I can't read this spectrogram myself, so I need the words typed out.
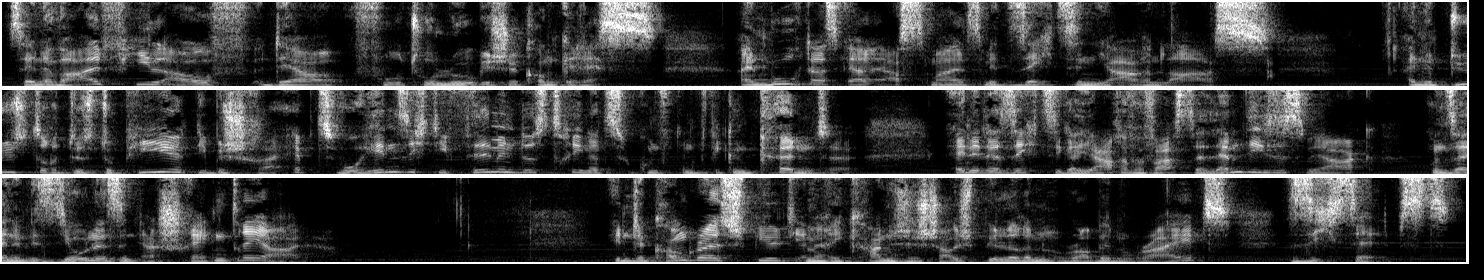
Seine Wahl fiel auf Der Photologische Kongress, ein Buch, das er erstmals mit 16 Jahren las. Eine düstere Dystopie, die beschreibt, wohin sich die Filmindustrie in der Zukunft entwickeln könnte. Ende der 60er Jahre verfasste Lem dieses Werk und seine Visionen sind erschreckend real. In The Congress spielt die amerikanische Schauspielerin Robin Wright sich selbst.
